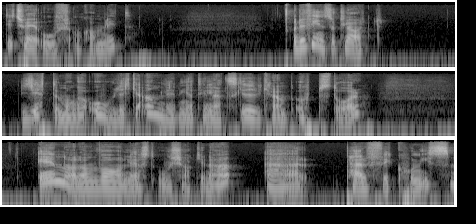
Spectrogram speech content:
det tror jag är ofrånkomligt. Och det finns såklart jättemånga olika anledningar till att skrivkramp uppstår. En av de vanligaste orsakerna är perfektionism.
